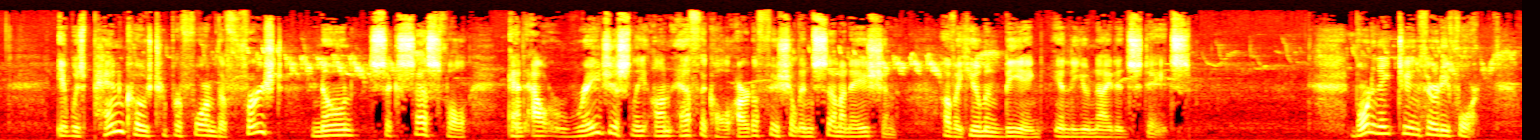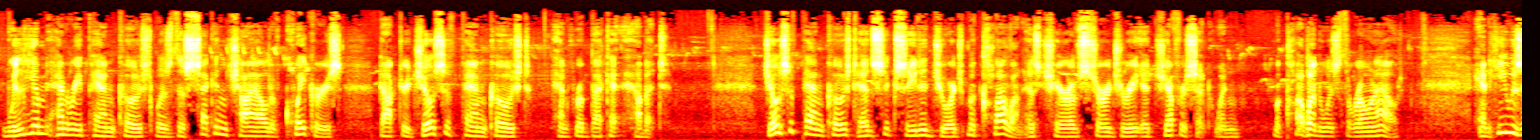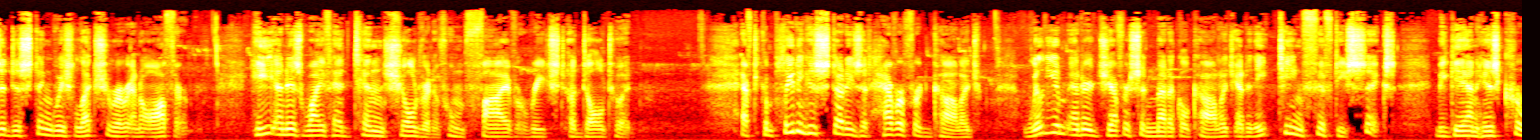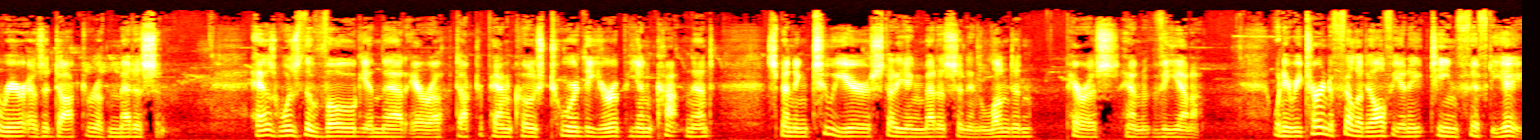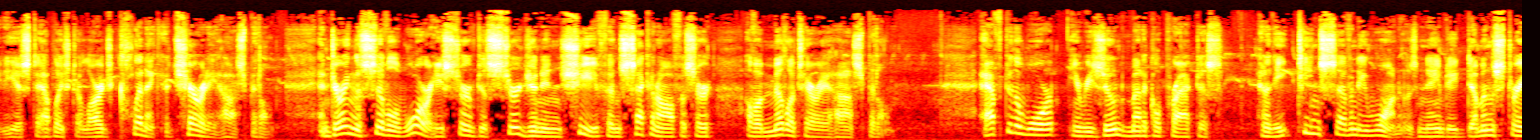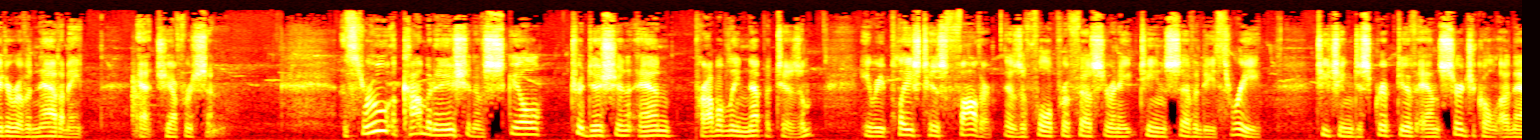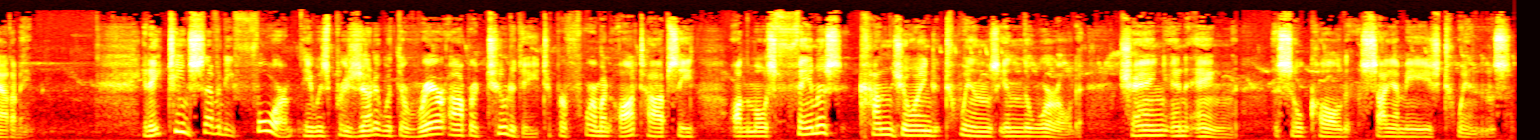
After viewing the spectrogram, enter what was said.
it was Pancoast who performed the first known successful and outrageously unethical artificial insemination of a human being in the United States. Born in 1834, William Henry Pancoast was the second child of Quakers Dr. Joseph Pancoast and Rebecca Abbott. Joseph Pancoast had succeeded George McClellan as chair of surgery at Jefferson when McClellan was thrown out, and he was a distinguished lecturer and author. He and his wife had ten children, of whom five reached adulthood. After completing his studies at Haverford College, William entered Jefferson Medical College and in 1856 began his career as a doctor of medicine. As was the vogue in that era, Dr. Pancoast toured the European continent, spending two years studying medicine in London, Paris, and Vienna. When he returned to Philadelphia in 1858, he established a large clinic at Charity Hospital. And during the Civil War, he served as surgeon in chief and second officer of a military hospital. After the war, he resumed medical practice, and in 1871 was named a demonstrator of anatomy at Jefferson. Through a combination of skill, tradition, and probably nepotism, he replaced his father as a full professor in 1873, teaching descriptive and surgical anatomy. In 1874, he was presented with the rare opportunity to perform an autopsy on the most famous conjoined twins in the world, Chang and Eng, the so called Siamese twins.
